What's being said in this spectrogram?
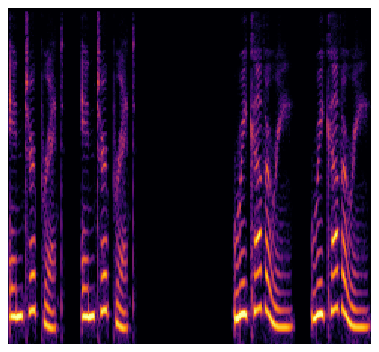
Interpret, interpret. Recovery, recovery.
